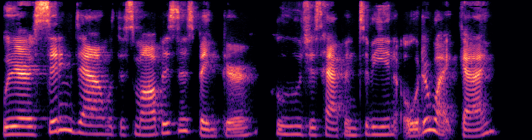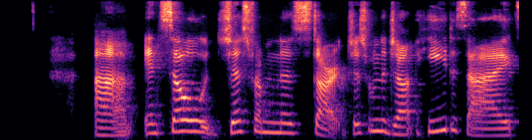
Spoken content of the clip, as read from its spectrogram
We're sitting down with the small business banker who just happened to be an older white guy. Um, and so just from the start, just from the jump, he decides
